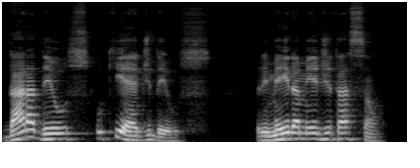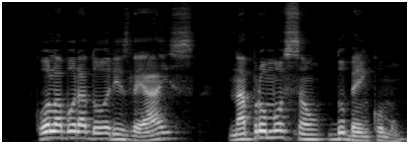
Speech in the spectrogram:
Dar a Deus o que é de Deus. Primeira meditação. Colaboradores leais na promoção do bem comum.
